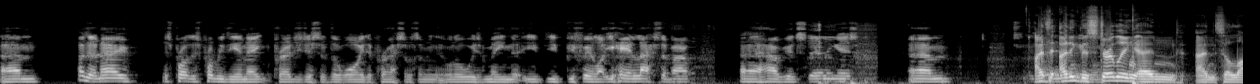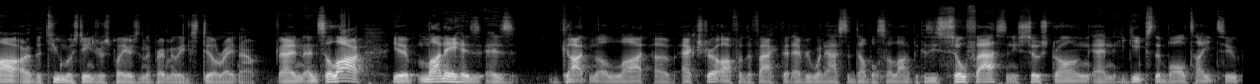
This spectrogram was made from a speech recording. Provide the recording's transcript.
Um, I don't know. It's probably, it's probably the innate prejudice of the wider press or something that will always mean that you, you, you feel like you hear less about uh, how good Sterling is. Um, I, th- I think the Sterling and and Salah are the two most dangerous players in the Premier League still right now. And and Salah, you know, Mane has has gotten a lot of extra off of the fact that everyone has to double Salah because he's so fast and he's so strong and he keeps the ball tight too.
